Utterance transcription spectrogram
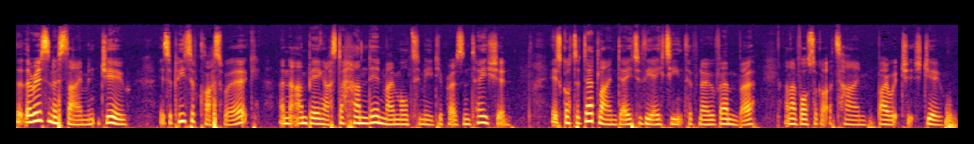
that there is an assignment due. It's a piece of classwork and I'm being asked to hand in my multimedia presentation. It's got a deadline date of the 18th of November and I've also got a time by which it's due.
